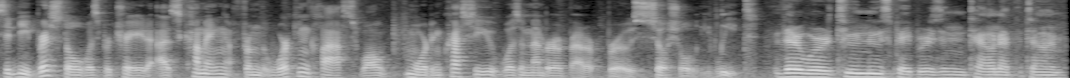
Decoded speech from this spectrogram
Sidney Bristol was portrayed as coming from the working class, while Morton Cressy was a member of Brattleboro's social elite. There were two newspapers in town at the time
